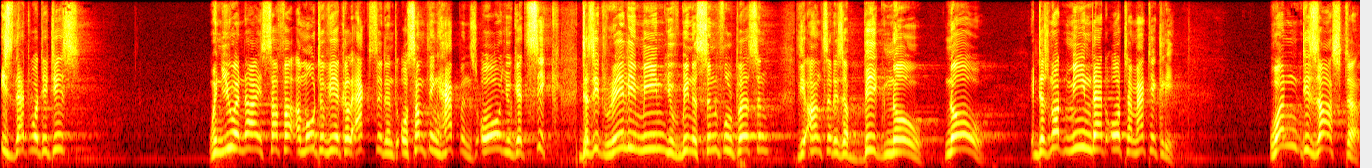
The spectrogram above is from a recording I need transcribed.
Is that what it is? When you and I suffer a motor vehicle accident or something happens or you get sick, does it really mean you've been a sinful person? The answer is a big no. No. It does not mean that automatically. One disaster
